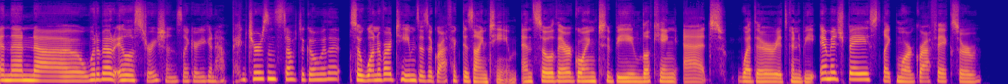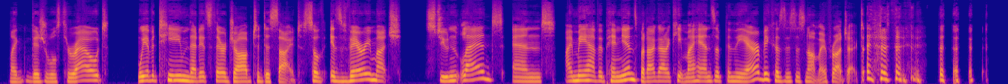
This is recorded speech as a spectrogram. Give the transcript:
And then uh, what about illustrations? Like, are you going to have pictures and stuff to go with it? So, one of our teams is a graphic design team. And so they're going to be looking at whether it's going to be image based, like more graphics or like visuals throughout. We have a team that it's their job to decide. So it's very much student led and I may have opinions, but I got to keep my hands up in the air because this is not my project.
